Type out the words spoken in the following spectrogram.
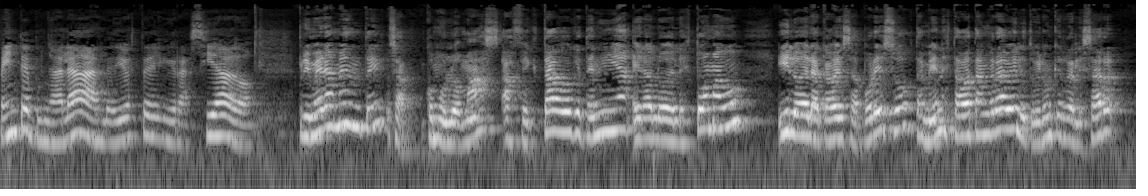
20 puñaladas le dio este desgraciado. Primeramente, o sea, como lo más afectado que tenía era lo del estómago y lo de la cabeza. Por eso también estaba tan grave, le tuvieron que realizar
